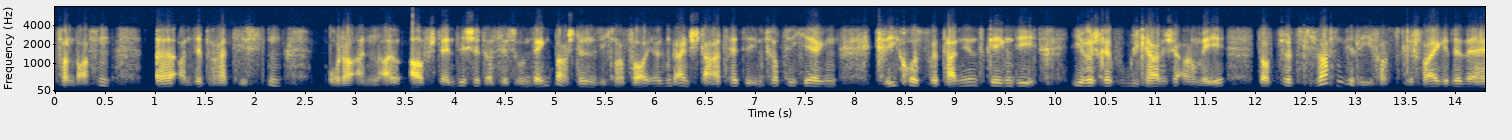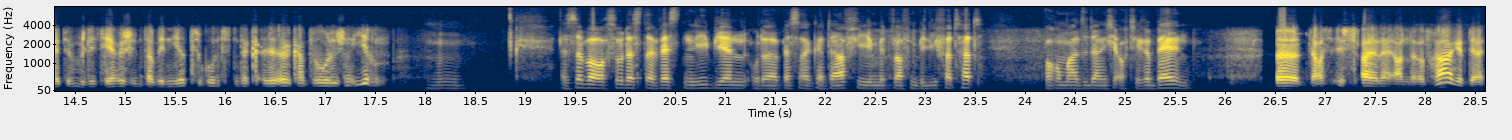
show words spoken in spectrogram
von Waffen äh, an Separatisten oder an Aufständische, das ist undenkbar. Stellen Sie sich mal vor, irgendein Staat hätte im 40-jährigen Krieg Großbritanniens gegen die irisch-republikanische Armee dort plötzlich Waffen geliefert, geschweige denn er hätte militärisch interveniert zugunsten der äh, katholischen Iren. Mhm. Es ist aber auch so, dass der Westen Libyen oder besser Gaddafi mit Waffen beliefert hat. Warum also da nicht auch die Rebellen? Äh, das ist eine andere Frage. Der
